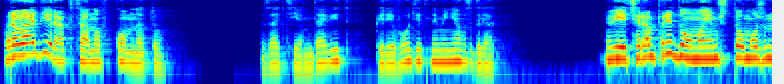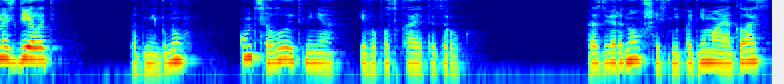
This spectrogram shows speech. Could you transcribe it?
«Проводи Роксану в комнату!» Затем Давид переводит на меня взгляд. «Вечером придумаем, что можно сделать!» Подмигнув, он целует меня и выпускает из рук. Развернувшись, не поднимая глаз,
